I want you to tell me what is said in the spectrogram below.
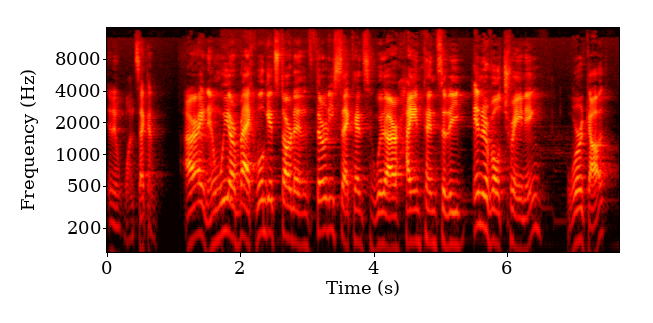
in one second. All right, and we are back. We'll get started in 30 seconds with our high intensity interval training workout,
